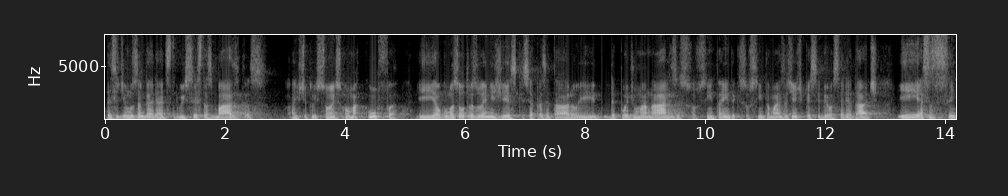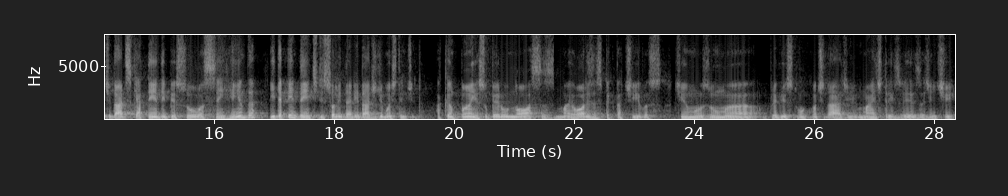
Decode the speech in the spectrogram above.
Decidimos angariar e distribuir cestas básicas a instituições como a CUFA, e algumas outras ONGs que se apresentaram e depois de uma análise sucinta ainda que sucinta, mas a gente percebeu a seriedade. E essas entidades que atendem pessoas sem renda e dependentes de solidariedade de mão estendida. A campanha superou nossas maiores expectativas. Tínhamos uma previsto uma quantidade, mais de três vezes a gente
